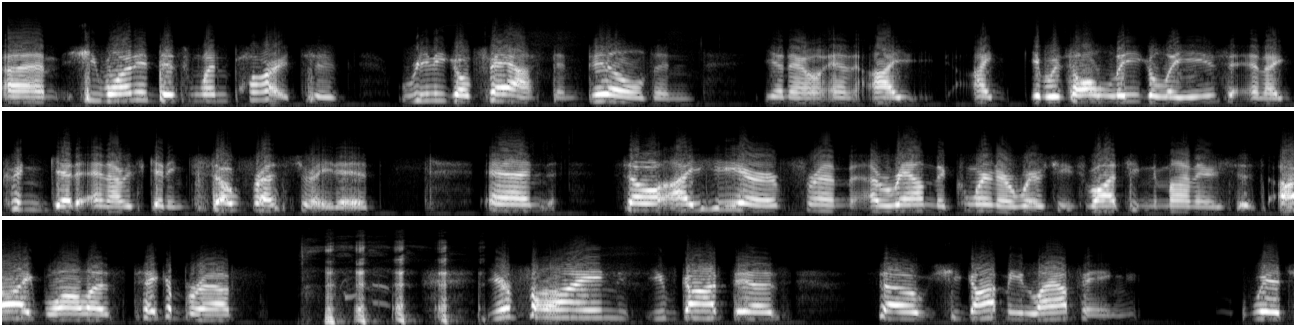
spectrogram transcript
um, she wanted this one part to really go fast and build, and you know, and I, I, it was all legalese, and I couldn't get it, and I was getting so frustrated, and so I hear from around the corner where she's watching the monitor. She says, "All right, Wallace, take a breath. You're fine. You've got this." So she got me laughing, which,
